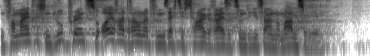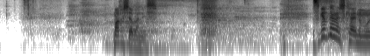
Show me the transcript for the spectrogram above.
einen vermeintlichen Blueprint zu eurer 365-Tage-Reise zum digitalen Nomaden zu geben. Mache ich aber nicht. Es gibt, nämlich keine,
